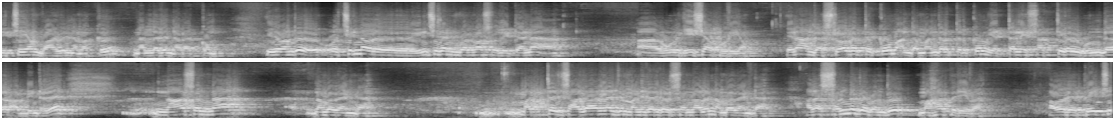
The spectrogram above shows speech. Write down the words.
நிச்சயம் வாழ்வில் நமக்கு நல்லது நடக்கும். இது வந்து ஒரு சின்ன ஒரு இன்சிடென்ட் மூலமாக சொல்லிட்டேன்னா உங்களுக்கு ஈஸியாக புரியும். ஏன்னா அந்த ஸ்லோகத்துக்கும் அந்த மந்திரத்திற்கும் எத்தனை சக்திகள் உண்டு அப்படின்றத நான் சொன்னால் நம்ப வேண்டாம் மற்ற சாதாரண மனிதர்கள் சொன்னாலும் நம்ப வேண்டாம் ஆனால் சொன்னது வந்து மகா பெரியவர் அவருடைய பேச்சு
